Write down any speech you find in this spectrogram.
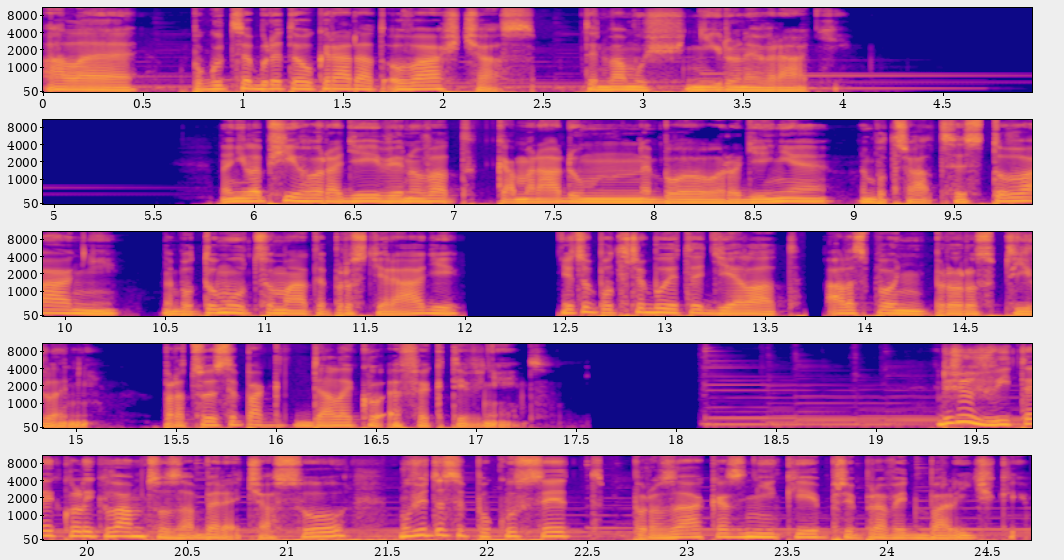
ale pokud se budete okrádat o váš čas, ten vám už nikdo nevrátí. Není lepší ho raději věnovat kamarádům nebo rodině, nebo třeba cestování, nebo tomu, co máte prostě rádi? Něco potřebujete dělat, alespoň pro rozptýlení. Pracuje se pak daleko efektivněji. Když už víte, kolik vám co zabere času, můžete se pokusit pro zákazníky připravit balíčky.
